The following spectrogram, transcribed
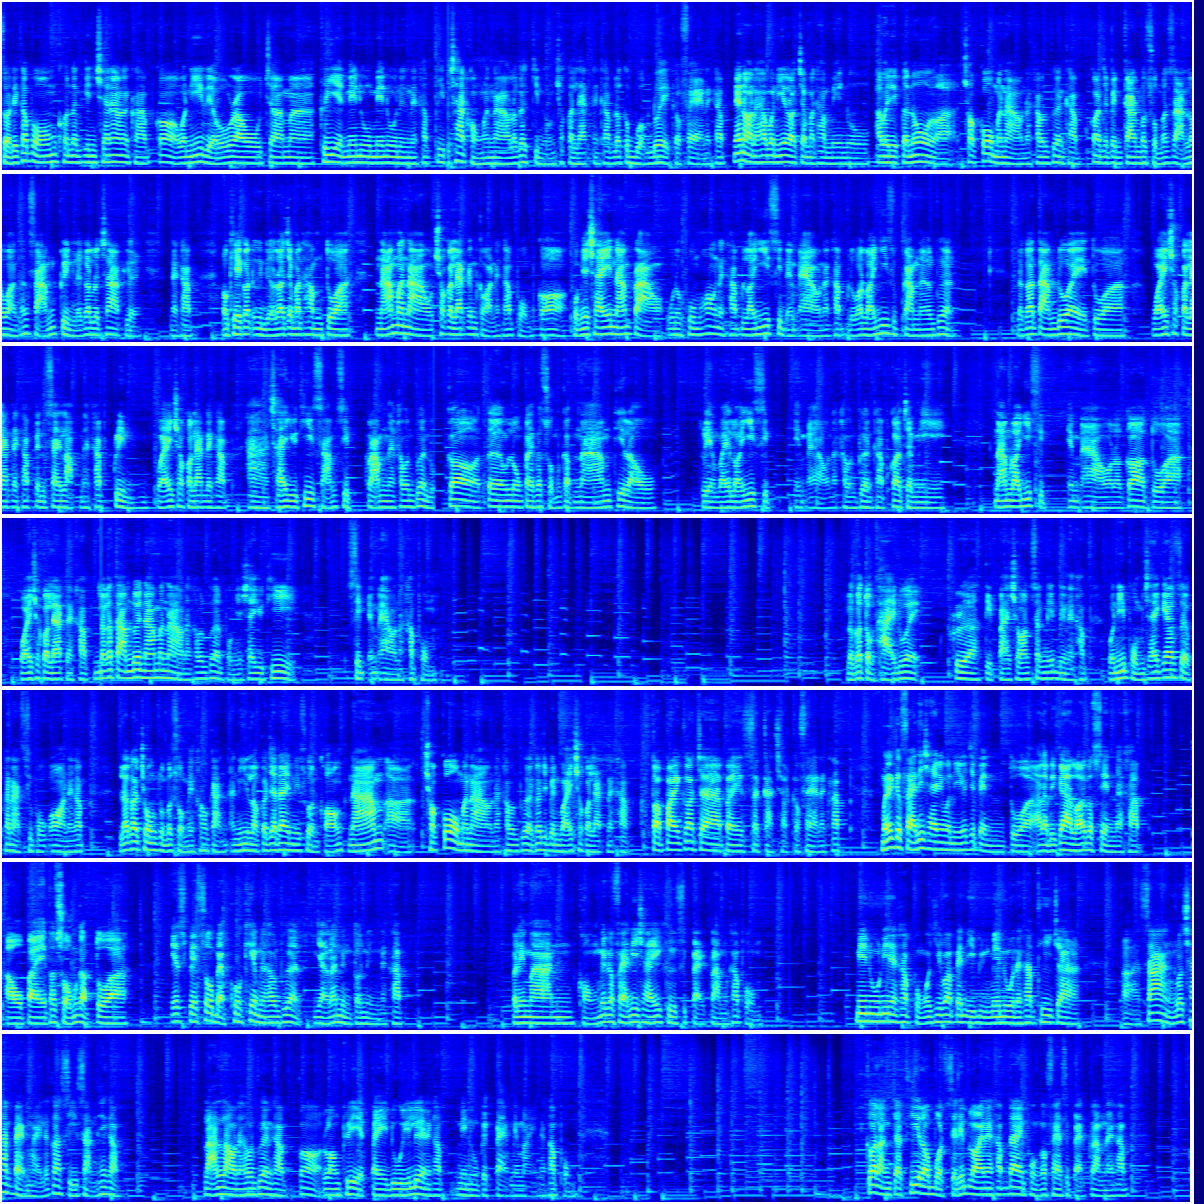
สวัสดีครับผม คนทำกินชาแนลนะครับ ก็วันนี้เดี๋ยวเราจะมาครีเอทเมนูเมนูหนึ่งนะครับ ที่รสชาติของมะนาวแล้วก็กลิ่นของช็อกโกแลตนะครับ แล้วก็บวกด้วยกาแฟนะครับ แน่นอนนะครับ วันนี้เราจะมาทำเมนูอเมริกาโน่ช็อกโกมะนาวนะครับเพื่อนๆครับ ก็จะเป็นการผสมผสานระหว่างทั้ง 3 กลิ่นแล้วก็รสชาติเลยนะครับโอเคก่อนอื่นเดี๋ยวเราจะมาทำตัวน้ำมะนาวช็อกโกแลตกันก่อนนะครับผมก็ผมจะใช้น้ำเปล่าอุณหภูมิห้องนะครับ120 ml นะครับหรือว่า 120 กรัมนะเพื่อนๆแล้วก็ตามด้วยตัว ไวท์ช็อกโกแลตนะครับเป็นไซรัปนะครับกลิ่นไวท์ช็อกโกแลตนะครับอ่าใช้อยู่ที่ 30 กรัมนะครับเพื่อนๆก็เติมลงไปผสมกับน้ำที่เราเตรียมไว้ 120 ml นะครับเพื่อนๆครับก็จะมีน้ำ120 ml แล้วก็ตัวไวท์ช็อกโกแลตนะครับแล้วก็ตามด้วยน้ำมะนาวนะครับเพื่อนๆผมจะใช้อยู่ที่ 10 ml นะครับผมแล้วก็ตบท้ายด้วยเกลือติดปลายช้อนสักนิดหนึ่งนะครับ วันนี้ผมใช้แก้วเสิร์ฟขนาด 16 ออนนะครับแล้วก็ชงส่วนผสมให้เข้ากัน อันนี้เราก็จะได้ในส่วนของน้ำช็อกโกมะนาวนะครับเพื่อนๆก็จะเป็นไวท์ช็อกโกแลตนะครับ ต่อไปก็จะไปสกัดช็อตกาแฟนะครับเมล็ดกาแฟที่ใช้ในวันนี้ก็จะเป็นตัวอาราบิก้า100%นต์นะครับ เอาไปผสมกับตัวเอสเปรสโซ่แบบคั่วเข้มนะครับเพื่อนๆอย่างละ 1 ต่อ 1 นะครับ ปริมาณของเม็ดกาแฟที่ใช้คือ 18 กรัมครับผม เมนูนี้นะครับผมก็คิดว่าเป็นอีกหนึ่งเมนูนะครับที่จะ สร้างรสชาติแปลกใหม่แล้วก็สีสันให้กับร้านเรานะเพื่อนๆครับก็ลองครีเอทไปดูเรื่อยๆนะครับเมนูแปลกๆใหม่ๆนะครับผมก็หลังจากที่เราบดเสร็จเรียบร้อยนะครับได้ผงกาแฟ 18 กรัมนะครับ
